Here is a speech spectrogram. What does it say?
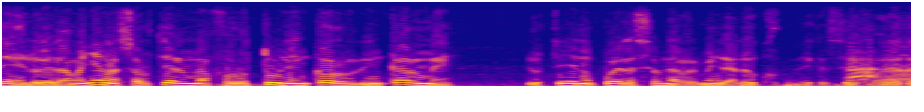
Che, lo de la mañana sortearon una fortuna en, cor- en carne. Y ustedes no pueden hacer una remera, loco. Déjense de joder.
